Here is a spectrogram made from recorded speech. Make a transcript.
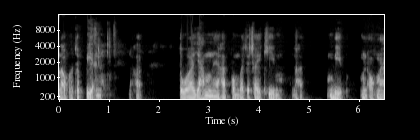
เราก็จะเปลี่ยนนะครับ ตัวย้ำเนี่ยครับ ผมก็จะใช้ครีมนะครับ บีบมันออกมา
